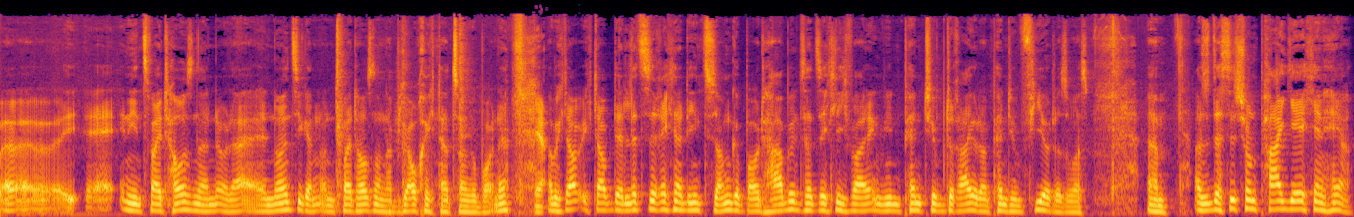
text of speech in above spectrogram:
äh, in den 2000ern oder äh, 90ern und 2000ern habe ich auch Rechner zusammengebaut. Ne? Ja. Aber ich glaube, ich glaube, der letzte Rechner, den ich zusammengebaut habe, tatsächlich war irgendwie ein Pentium 3 oder ein Pentium 4 oder sowas. Ähm, also, das ist schon ein paar Jährchen her.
